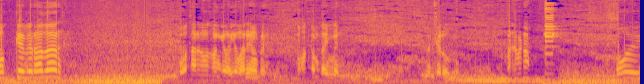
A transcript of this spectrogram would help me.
ओके ब्रदर बहुत सारे दोस्त हमारे यहाँ पे। बहुत कम टाइम में। अच्छे लोग। अच्छा बेटा। ओए।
